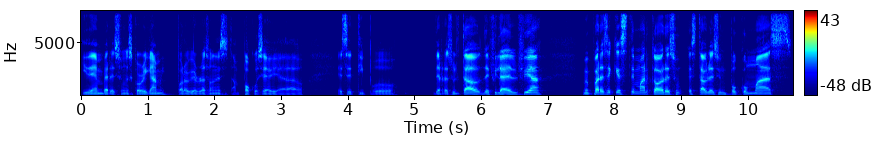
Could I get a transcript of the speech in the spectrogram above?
y Denver es un scorigami. Por obvias razones tampoco se había dado ese tipo de resultados. De Filadelfia, me parece que este marcador establece un poco más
